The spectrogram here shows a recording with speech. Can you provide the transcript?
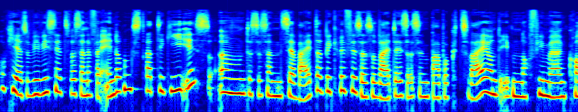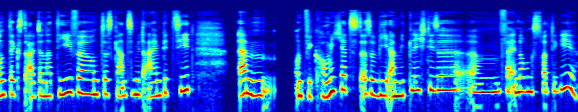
Okay, also wir wissen jetzt, was eine Veränderungsstrategie ist, ähm, dass es ein sehr weiter Begriff ist, also weiter ist als im Babok 2 und eben noch viel mehr Kontext, Alternative und das Ganze mit einbezieht. Ähm, und wie komme ich jetzt, also wie ermittle ich diese ähm, Veränderungsstrategie?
